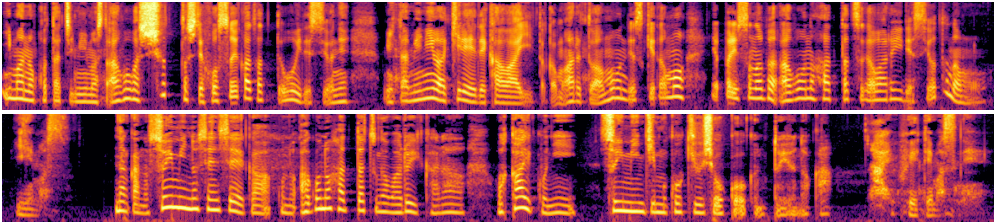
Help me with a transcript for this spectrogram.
今の子たち見ますと、顎がシュッとして細い方って多いですよね。見た目には綺麗で可愛いとかもあるとは思うんですけども、やっぱりその分顎の発達が悪いですよとのも言えます。なんかあの、睡眠の先生が、この顎の発達が悪いから、若い子に睡眠時無呼吸症候群というのが、はい、増えてますね。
